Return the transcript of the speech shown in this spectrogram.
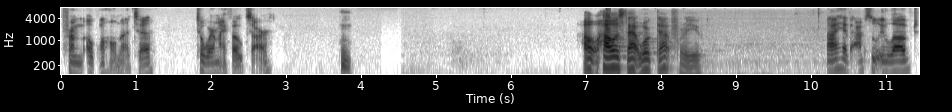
from Oklahoma to to where my folks are. How how has that worked out for you? I have absolutely loved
